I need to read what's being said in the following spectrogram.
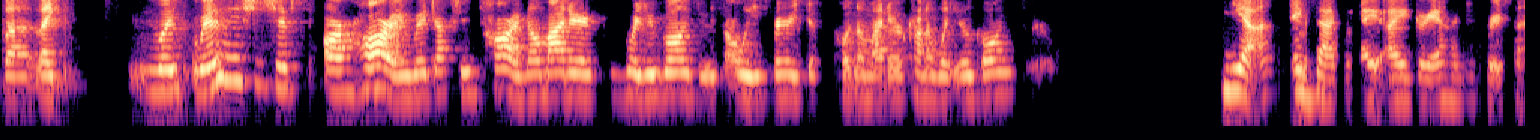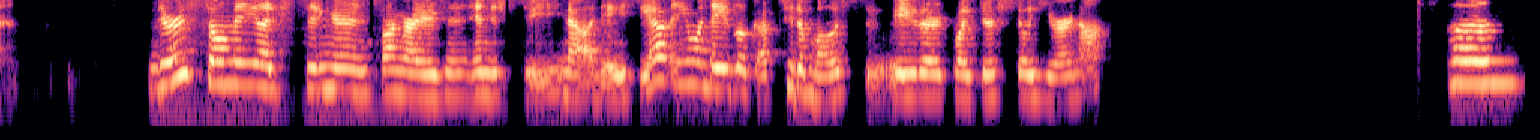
but like like relationships are hard and rejection's hard. No matter what you're going through it's always very difficult no matter kind of what you're going through. Yeah exactly. I, I agree 100% there's so many like singer and songwriters in the industry nowadays. Do you have anyone they look up to the most, either like they're still here or not? Um,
